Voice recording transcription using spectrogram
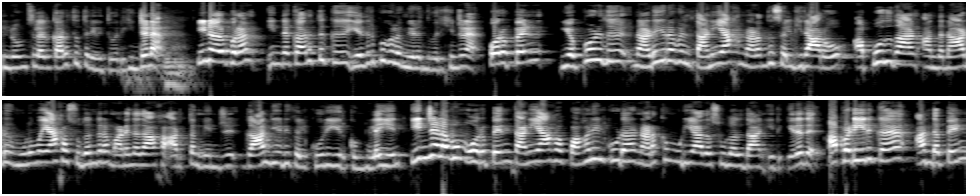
என்றும் சிலர் கருத்து தெரிவித்து வருகின்றனர். இன்னொரு புறம் இந்த கருத்துக்கு எதிர்ப்புகளும் எழுந்து வருகின்றன. ஒரு பெண் எப்பொழுது நடுஇரவில் தனியாக நடந்து செல்கிறாரோ அப்போதுதான் அந்த நாடு முழுமையாக சுதந்திரம் அடைந்ததாக அர்த்தம் என்று காந்தியடிகள் கூறியிருக்கும் நிலையில் இன்றளவும் ஒரு பெண் தனியாக பகலில் கூட நடக்க முடியாத சூழல் தான் இருக்கிறது. அப்படி இருக்க அந்த பெண்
